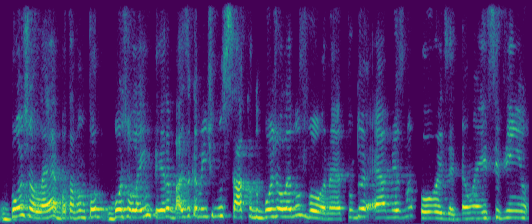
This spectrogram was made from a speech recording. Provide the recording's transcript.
Beaujolais, botavam todo Beaujolais inteira basicamente no saco do Beaujolais Nouveau, né? Tudo é a mesma coisa. Então é esse vinho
